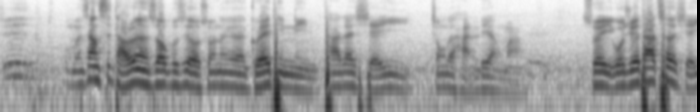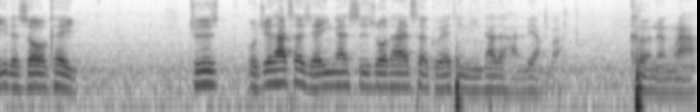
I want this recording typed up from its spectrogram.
就是我们上次讨论的时候，不是有说那个 Greatning 它在协议中的含量吗？所以我觉得他测协议的时候可以，就是我觉得他测血液应该是说他在测 Greatning 它的含量吧，可能啦，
